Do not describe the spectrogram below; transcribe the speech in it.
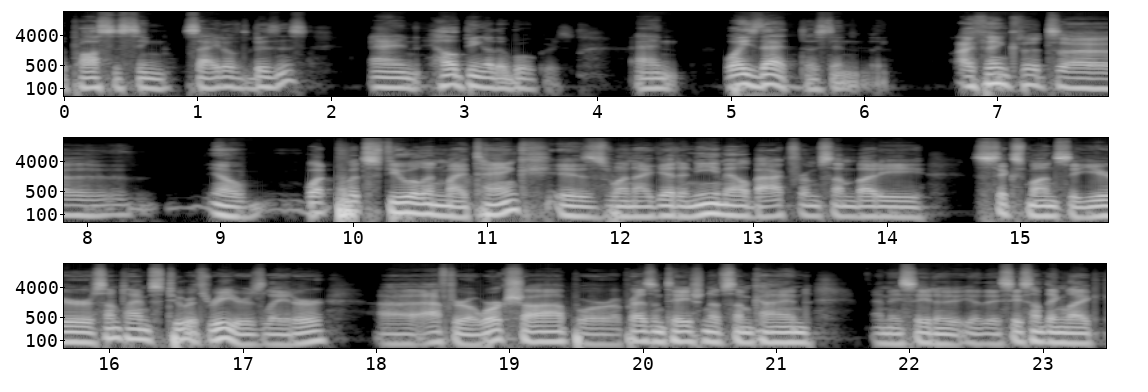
the processing side of the business, and helping other brokers. And why is that, Dustan? Like, I think that uh, you know what puts fuel in my tank is when I get an email back from somebody six months, a year, sometimes two or three years later, uh, after a workshop or a presentation of some kind, and they say to you know, they say something like,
